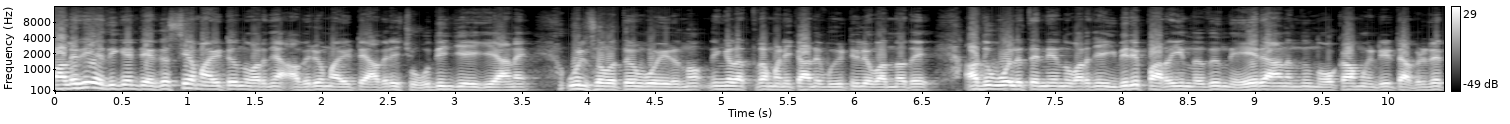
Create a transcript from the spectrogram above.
വളരെയധികം രഹസ്യമായിട്ട് എന്ന് പറഞ്ഞാൽ അവരുമായിട്ട് അവരെ ചോദ്യം ചെയ്യുകയാണ്. ഉത്സവത്തിന് പോയിരുന്നു. നിങ്ങൾ എത്ര മണിക്കാണ് വീട്ടിൽ വന്നത്? അതുപോലെ തന്നെ എന്ന് പറഞ്ഞാൽ ഇവർ പറയുന്നത് നേരാണെന്ന് നോക്കാൻ വേണ്ടിയിട്ട് അവരുടെ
